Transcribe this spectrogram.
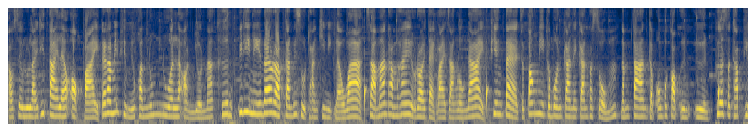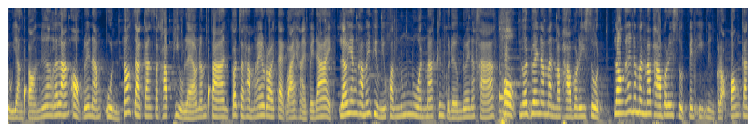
เอาเซลลูไลท์ที่ตายแล้วออกไป และทำให้ผิวมีความนุ่มนวลและอ่อนโยนมากขึ้น วิธีนี้ได้รับการพิสูจน์ทางคลินิกแล้วว่า สามารถทำให้รอยแตกลายจางลงได้ เพียงแต่จะต้องมีกระบวนการในการผสม น้ำตาลกับองค์ประกอบอื่น ๆ เพื่อสครับผิวอย่างต่อเนื่อง และล้างออกด้วยน้ำอุ่น นอกจากการสครับผิวแล้วน้ำตาล ก็จะทำให้รอยแตกลายหายไปได้ แล้วยังทำให้ผิวมีความนุ่มนวลมากขึ้นกว่าเดิมด้วยนะคะ 6. นวดด้วยน้ำมันมะพร้าวบริสุทธิ์ ลองให้น้ำมันมะพร้าวบริสุทธิ์เป็นอีกหนึ่งเกราะป้องกัน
